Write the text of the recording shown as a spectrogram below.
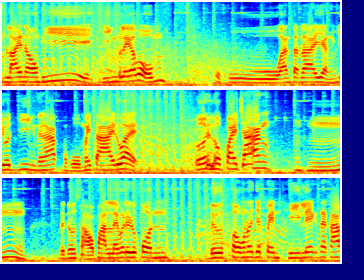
ำลายน้องพี่ยิงไปเลยครับผมโอ้โหอันตรายอย่างยวดยิ่งนะครับโอ้โหไม่ตายด้วยเอ้ยหลบไปช้างอือหือไดโนเสาร์พันธุ์อะไรวะเนี่ยทุกคนดูทรงน่าจะเป็นทีเล็กนะครับ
